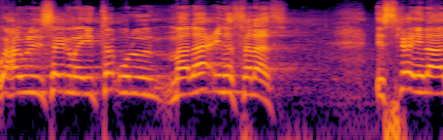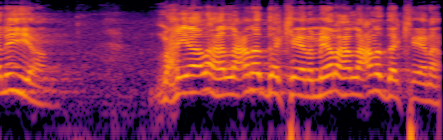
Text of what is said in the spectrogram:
Waxau yidhi isagana itaquu lmalaacina halaath iska ilaaliya. Waxyaalaha lacnadda keena meelaha lacnadda keena.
